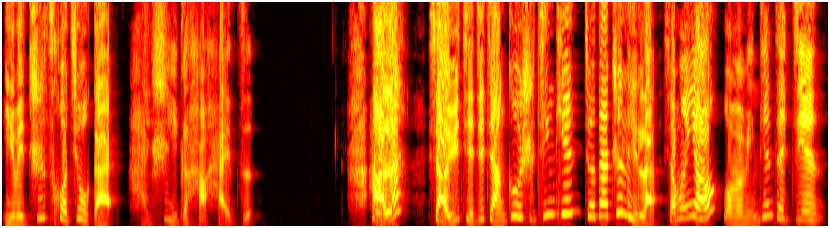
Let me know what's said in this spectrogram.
因为知错就改，还是一个好孩子。好了，小鱼姐姐讲故事，今天就到这里了。小朋友，我们明天再见。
